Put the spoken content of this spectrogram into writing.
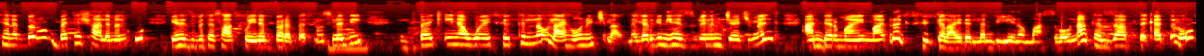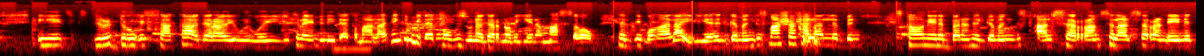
ከነበሩ በተሻለ መልኩ የህዝብ ተሳትፎ የነበረበት ነው። ስለዚህ በቂ ነው ወይ? ትክክል ነው ላይሆን ይችላል። ነገር ግን የህዝብንም judgment undermine ማድረግ ትክክል አይደለም ብዬ ነው የማስበው እና ከዛ ተቀጥሎ ይሄ ድርድሩ ቢሳካ ሀገራዊ ውይይቱ ላይ ምን ይጠቅማል? I think የሚጠቅመው ብዙ ነገር ነው ብዬ ነው የማስበው። ከዚህ በኋላ የህገ መንግስት ማሻሻል አለብን። እስካሁን የነበረን ህገ መንግስት አልሰራም። ስላልሰራ እንደ አይነት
